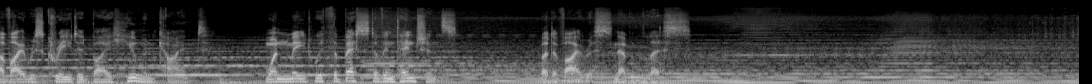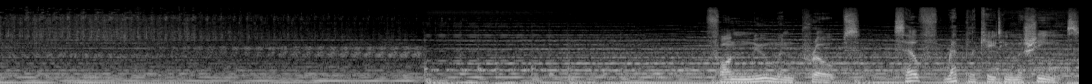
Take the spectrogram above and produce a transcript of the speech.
A virus created by humankind. One made with the best of intentions. But a virus nevertheless. Von Neumann probes, self-replicating machines,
